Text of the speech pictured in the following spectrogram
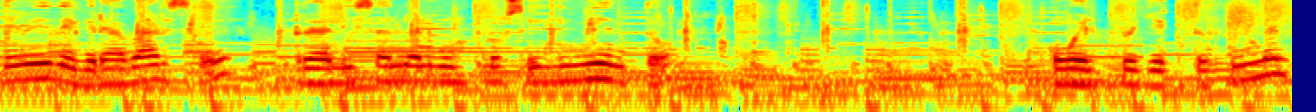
debe de grabarse realizando algún procedimiento o el proyecto final.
